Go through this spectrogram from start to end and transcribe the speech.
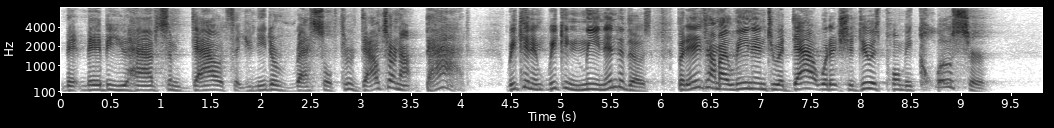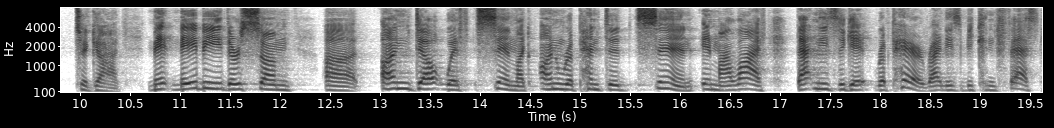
Maybe you have some doubts that you need to wrestle through. Doubts are not bad. We can, we can lean into those. But anytime I lean into a doubt, what it should do is pull me closer to God. Maybe there's some uh, undealt with sin, like unrepented sin in my life, that needs to get repaired, right? It needs to be confessed.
